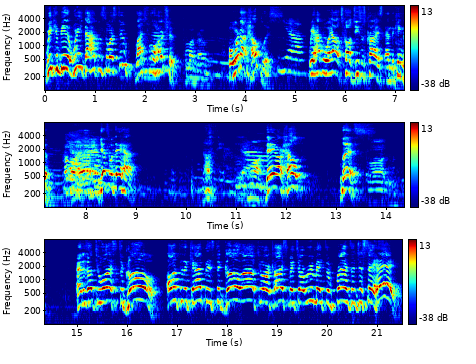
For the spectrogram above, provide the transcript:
We can be that we that happens to us too. Life's full of hardship. Come on, bro. But we're not helpless. Yeah. We have a way out. It's called Jesus Christ and the kingdom. Come on. Guess what they have? Nothing. Come on. They are helpless. Come on. And it's up to us to go onto the campus, to go out to our classmates, our roommates, and friends, and just say, hey,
